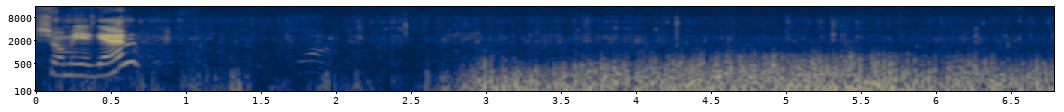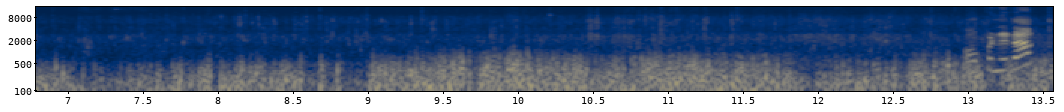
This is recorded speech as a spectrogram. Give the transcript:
Show me again. Open it up.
